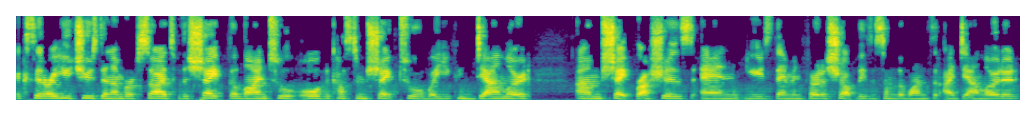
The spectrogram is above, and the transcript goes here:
etc. You choose the number of sides for the shape, the line tool, or the custom shape tool where you can download um, shape brushes and use them in Photoshop. These are some of the ones that I downloaded.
